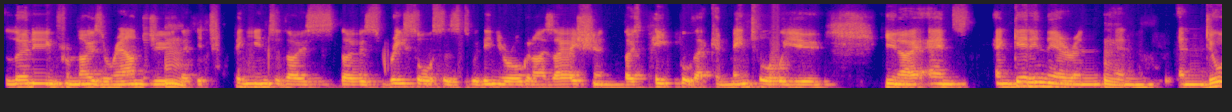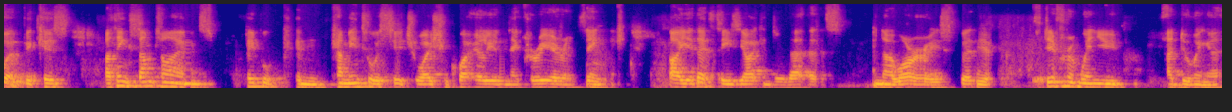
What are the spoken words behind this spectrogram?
learning from those around you, mm. that you're tapping into those, those resources within your organization, those people that can mentor you, you know, and and get in there and mm. and and do it because I think sometimes people can come into a situation quite early in their career and think, oh, yeah, that's easy. I can do that. That's no worries. But yeah. it's different when you are doing it.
